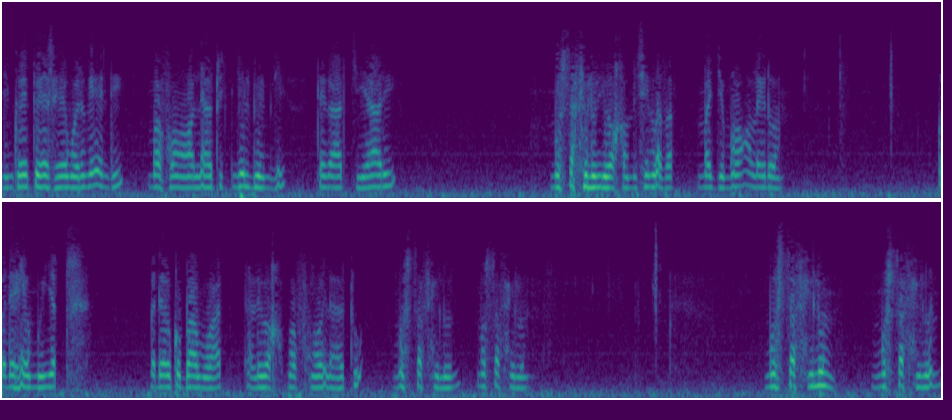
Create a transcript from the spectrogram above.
نينكاي بيسي مو داغي إندي. ما فون لا توت نيل بيم جي. تيغات سي ياري. مستفحلون يو خامي سين وزات ماجي مو الله يدون كو ديهي مو نيت با ديل كو بام وات علي واخ مستفحلون مستفحلون مستفحلون مستفحلون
